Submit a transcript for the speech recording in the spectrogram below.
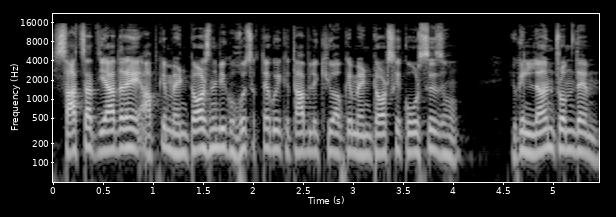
साथ साथ याद रहे, आपके मेंटोर्स ने भी हो सकता है कोई किताब लिखी हो, आपके मेंटोर्स के कोर्सेज हों। You can learn from them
